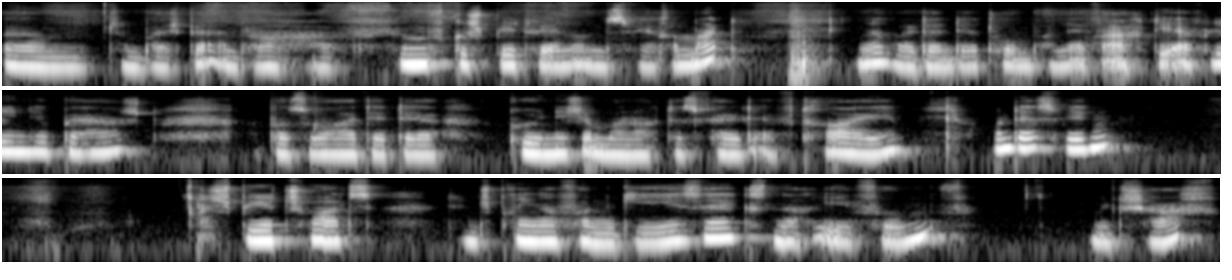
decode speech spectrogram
ähm, zum Beispiel einfach H5 gespielt werden und es wäre matt, ne, weil dann der Turm von F8 die F-Linie beherrscht. Aber so hat ja der König immer noch das Feld F3 und deswegen spielt Schwarz den Springer von G6 nach E5 mit Schach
